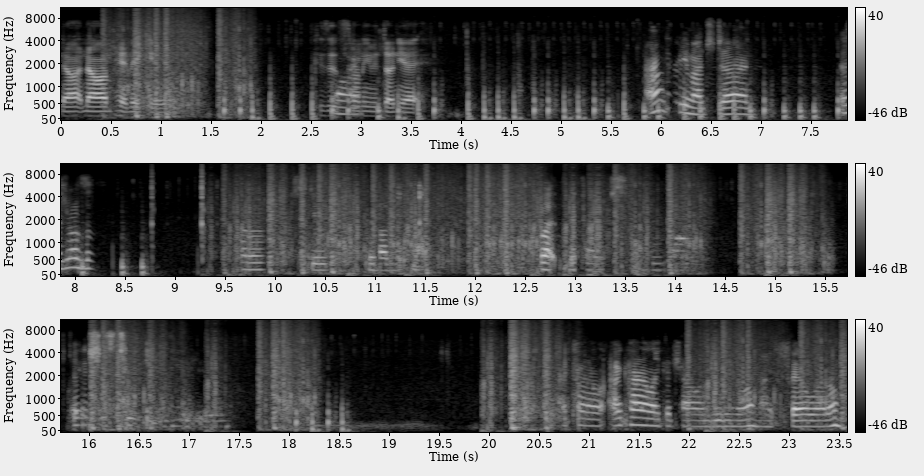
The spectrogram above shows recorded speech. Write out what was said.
Now, now I'm panicking. Because it's Why? not even done yet. I'm pretty much done. This one's a little stupid puzzle, no. but the types. Like it's just too easy to do. I kind of, I kind of like a challenge, even though I might fail at them.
